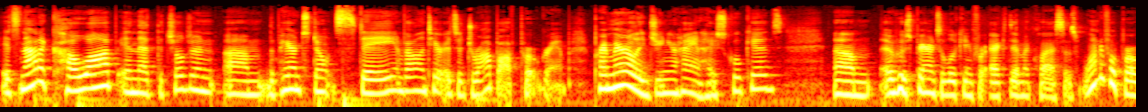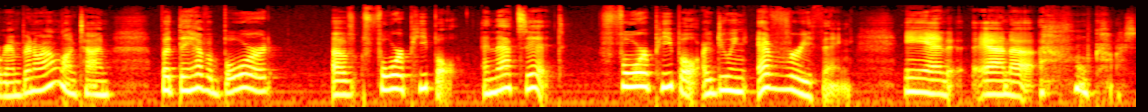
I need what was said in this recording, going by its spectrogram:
It's not a co-op in that the children, um, the parents don't stay and volunteer. It's a drop-off program, primarily junior high and high school kids um, whose parents are looking for academic classes. Wonderful program, been around a long time, but they have a board of four people, and that's it. Four people are doing everything and and uh, oh gosh,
